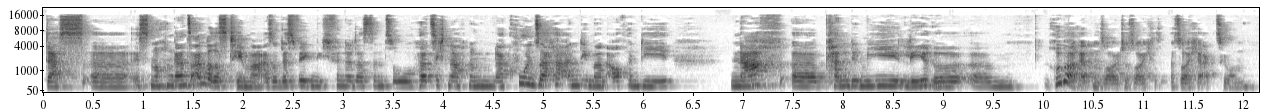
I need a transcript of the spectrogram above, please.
das äh, ist noch ein ganz anderes Thema. Also deswegen, ich finde, das sind so, hört sich nach einem, einer coolen Sache an, die man auch in die nach äh, Pandemie-Lehre ähm, rüber retten sollte, solche, solche Aktionen.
